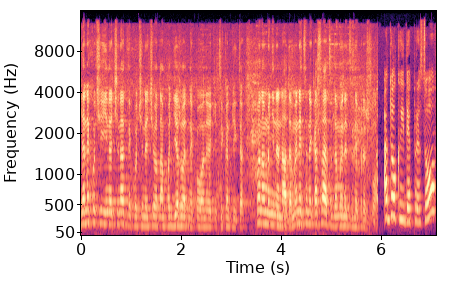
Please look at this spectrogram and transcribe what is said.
Я не хочу її починати, не хочу нічого там підтримувати, нікого на якихось конфліктах. Вона мені не треба. Мене це не касається, до мене це не прийшло. А доки йде призов,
